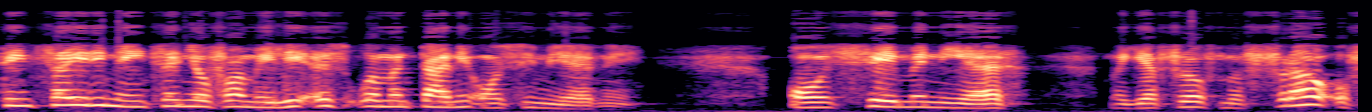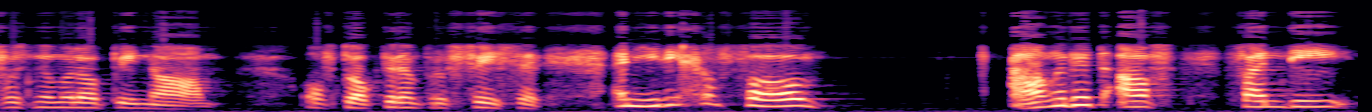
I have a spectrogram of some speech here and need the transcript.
tensy hierdie mense in jou familie is oom en tannie ons nie meer nie. Ons sê meneer, mevrou of mevrou of ons noem hulle op die naam of dokter en professor. In hierdie geval hang dit af van die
